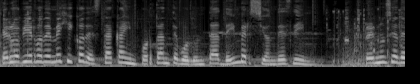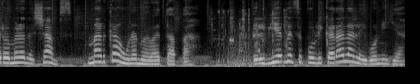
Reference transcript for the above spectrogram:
El gobierno de México destaca importante voluntad de inversión de Slim. Renuncia de Romero de Champs marca una nueva etapa. El viernes se publicará la ley Bonilla.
